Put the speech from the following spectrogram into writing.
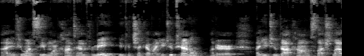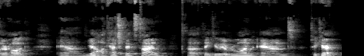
Uh, if you want to see more content from me, you can check out my YouTube channel under uh, youtube.com slash latherhog. And yeah, I'll catch you next time. Uh, thank you everyone and take care.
